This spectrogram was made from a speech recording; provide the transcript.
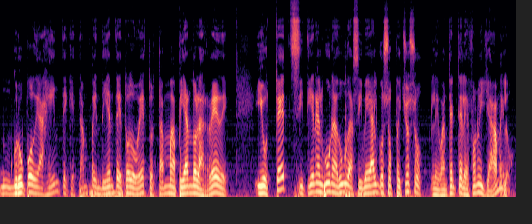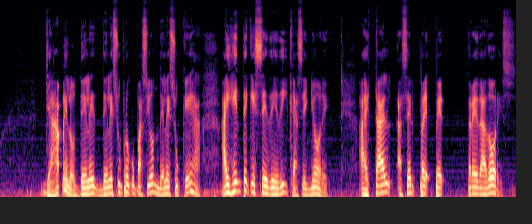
un grupo de agentes que están pendientes de todo esto, están mapeando las redes. Y usted, si tiene alguna duda, si ve algo sospechoso, levante el teléfono y llámelo llámelo, dele, su preocupación, dele su queja. Hay gente que se dedica, señores, a estar, a ser predadores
